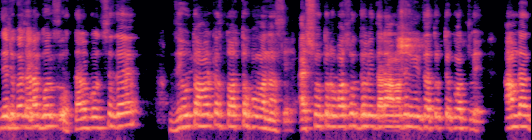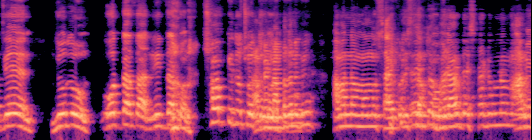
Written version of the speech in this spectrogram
যেটুকু তারা বলছে তারা বলছে যে যেহেতু আমার কাছে তথ্য প্রমাণ আছে আর সতেরো বছর ধরে তারা আমাদের নির্যাতন করছে আমরা জেল জুলুম অত্যাচার নির্যাতন সবকিছু সহ্য নামটা করেছি। কি? আমার নাম মোহাম্মদ সাইফুল ইসলাম আমি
